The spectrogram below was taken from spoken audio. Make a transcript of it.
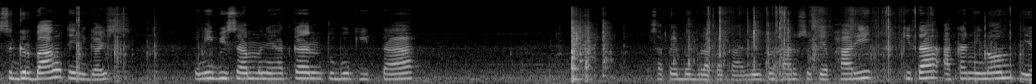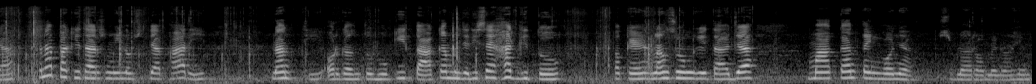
seger banget ini guys ini bisa menyehatkan tubuh kita sampai beberapa kali itu harus setiap hari kita akan minum ya kenapa kita harus minum setiap hari nanti organ tubuh kita akan menjadi sehat gitu oke langsung kita aja makan tenggonya Bismillahirrahmanirrahim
